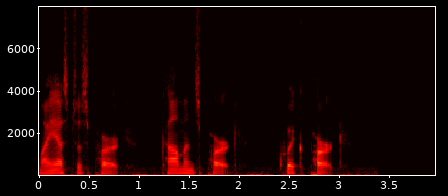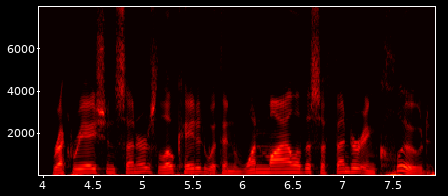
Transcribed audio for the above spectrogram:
Maestas Park, Commons Park, Quick Park. Recreation centers located within one mile of this offender include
